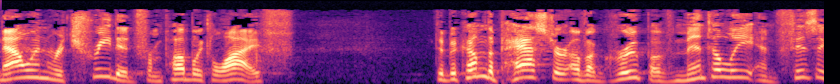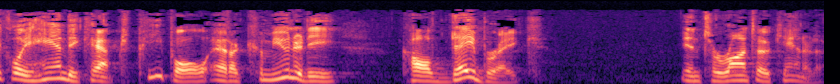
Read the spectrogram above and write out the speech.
Nouwen retreated from public life to become the pastor of a group of mentally and physically handicapped people at a community called Daybreak in Toronto, Canada.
